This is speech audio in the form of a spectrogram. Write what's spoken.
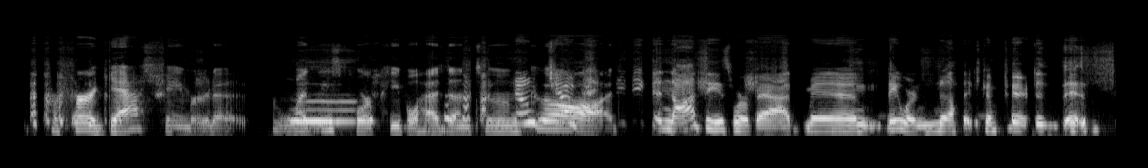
prefer a gas chamber to what these poor people had done to him. No joke. God. The Nazis were bad, man. They were nothing compared to this.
